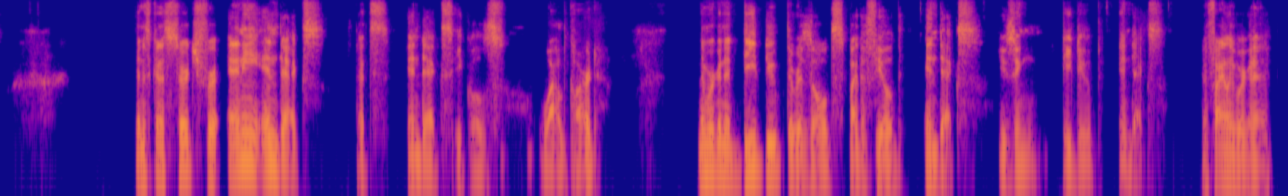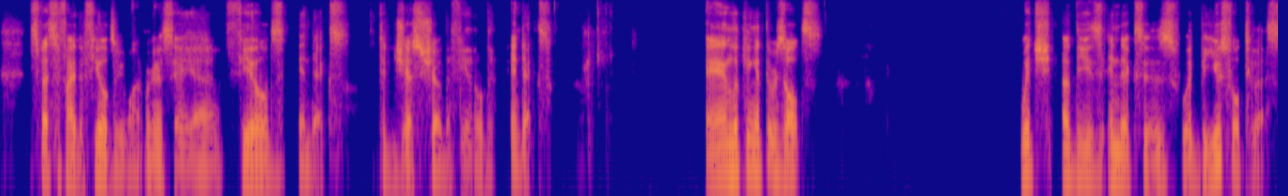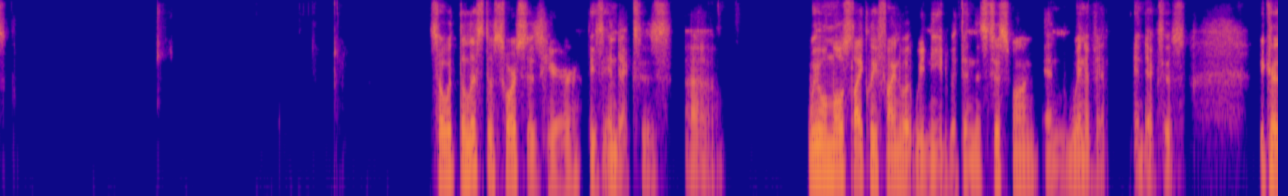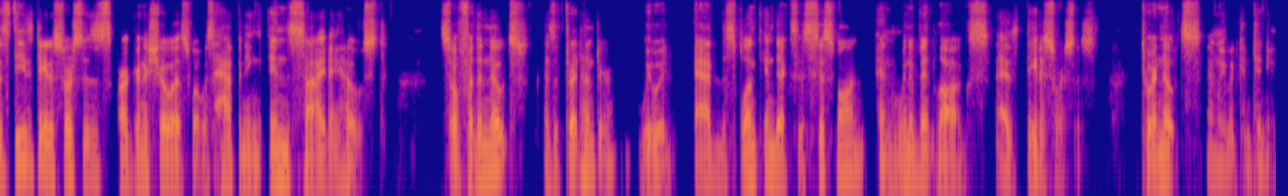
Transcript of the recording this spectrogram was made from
Then it's going to search for any index, that's index equals wildcard. Then we're going to dedupe the results by the field index using dedupe index. And finally, we're going to specify the fields we want. We're going to say uh, fields index to just show the field index. And looking at the results, which of these indexes would be useful to us? So with the list of sources here, these indexes, uh, we will most likely find what we need within the sysmon and WinEvent indexes. because these data sources are going to show us what was happening inside a host. So for the notes as a threat hunter, we would add the Splunk indexes sysmon and WinEvent logs as data sources to our notes, and we would continue.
